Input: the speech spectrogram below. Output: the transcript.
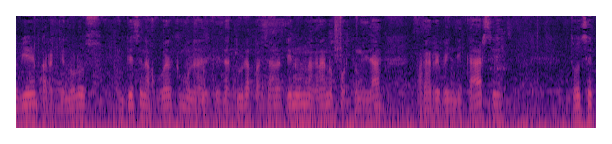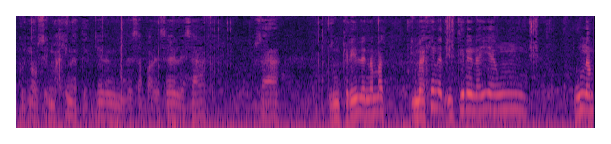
bien para que no los empiecen a jugar como la legislatura pasada. Tienen una gran oportunidad para reivindicarse. Entonces, pues no sé, imagínate, quieren desaparecer el ESAF. O sea, increíble, nada más. Imagínate, y tienen ahí a un, una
